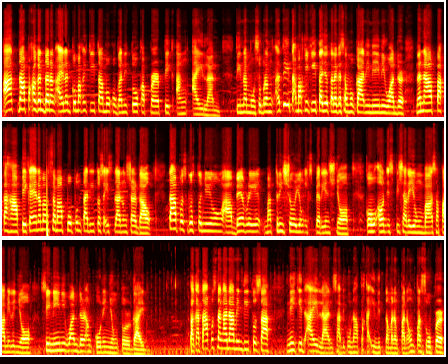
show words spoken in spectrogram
At napakaganda ng island. Kung makikita mo ko ganito ka-perfect ang island. Tingnan mo, sobrang, at tita, makikita nyo talaga sa mukha ni Nini Wonder na napaka-happy. Kaya naman sa mga pupunta dito sa isla ng Siargao, tapos gusto nyo yung ah, very matreasure yung experience nyo, kung on especially yung ba, sa family nyo, si Nini Wonder ang kunin yung tour guide. Pagkatapos na nga namin dito sa Naked Island, sabi ko napakainit naman ang panahon pa super,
